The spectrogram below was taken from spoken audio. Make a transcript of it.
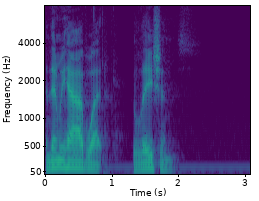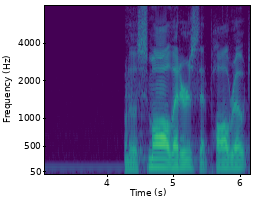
And then we have what? Galatians. One of those small letters that Paul wrote.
